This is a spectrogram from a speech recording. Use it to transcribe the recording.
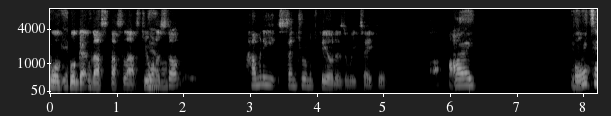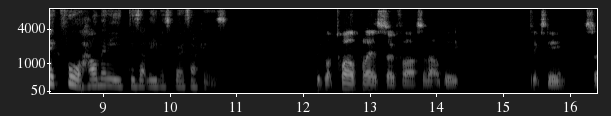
we'll yeah, we'll get well- that's that's last. Do you Yeah, want to well- start? How many central midfielders are we taking? I. If Four? we take four, how many does that leave us for attackers? We've got twelve players so far, so that'll be sixteen. So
